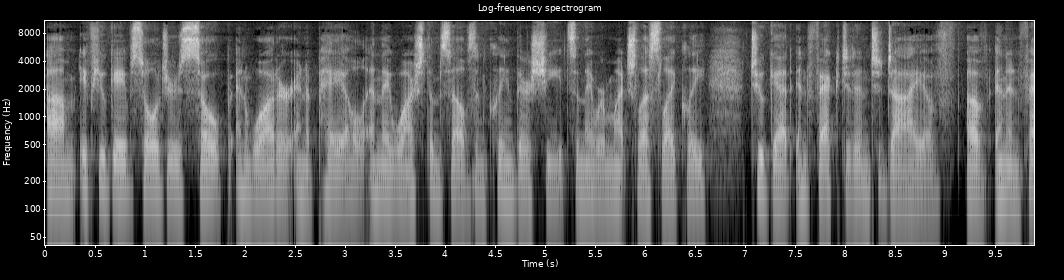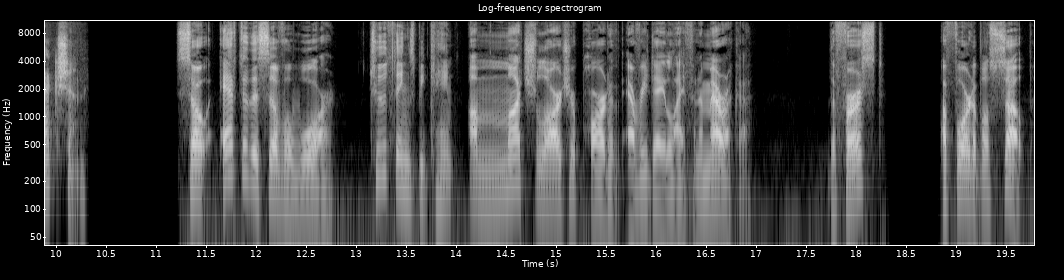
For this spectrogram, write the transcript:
um, if you gave soldiers soap and water and a pail and they washed themselves and cleaned their sheets, and they were much less likely to get infected and to die of, of an infection. So, after the Civil War, two things became a much larger part of everyday life in America. The first, affordable soap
